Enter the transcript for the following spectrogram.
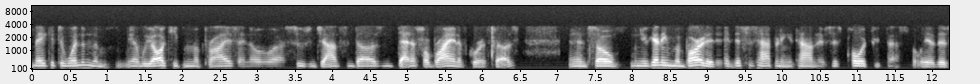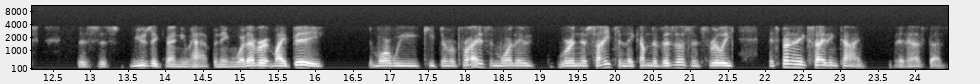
make it to Windham, then you know we all keep them apprised. I know uh, Susan Johnson does, and Dennis O'Brien, of course, does. And so when you're getting bombarded, this is happening in town. There's this poetry festival here. There's there's this music venue happening, whatever it might be, the more we keep them apprised, the more they we're in their sights and they come to visit us. And it's really, it's been an exciting time. It has been.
